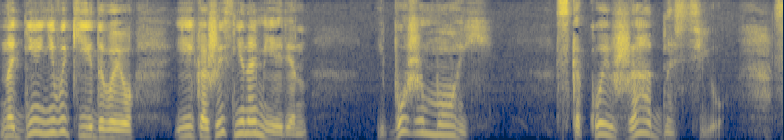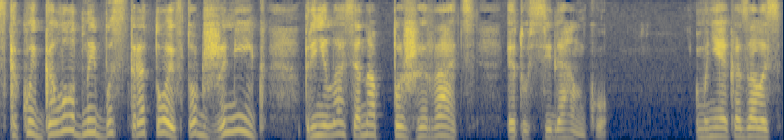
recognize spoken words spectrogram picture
над ней не выкидываю и, кажись, не намерен. И, боже мой, с какой жадностью, с какой голодной быстротой в тот же миг принялась она пожирать эту селянку. Мне казалось,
